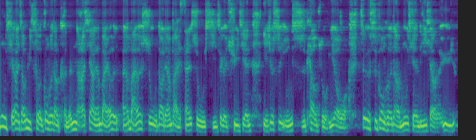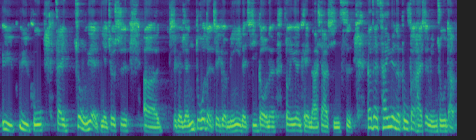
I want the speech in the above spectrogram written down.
目前按照预测，共和党可能拿下两百二两百二十五到两百三十五席这个区间，也就是赢十票左右哦。这个是共和党目前理想的预预预估，在众院，也就是呃这个人多的这个民意的机构呢，众议院可以拿下席次。那在参议院的部分还是民主党。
